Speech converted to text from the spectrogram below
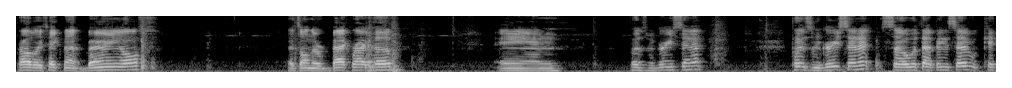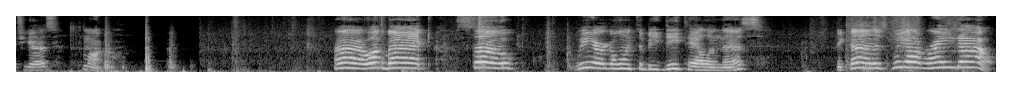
probably taking that bearing off. That's on the back right hub. And putting some grease in it. Putting some grease in it. So with that being said, we'll catch you guys tomorrow. Alright, welcome back. So, we are going to be detailing this because we got rained out.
